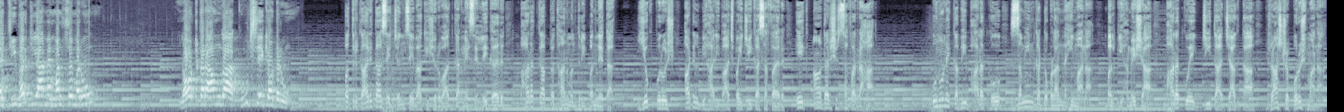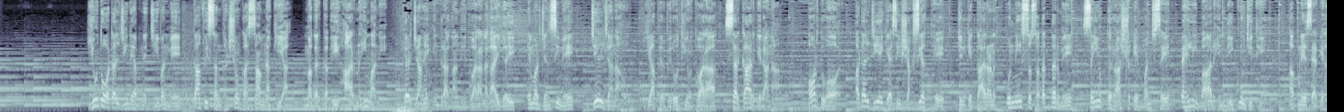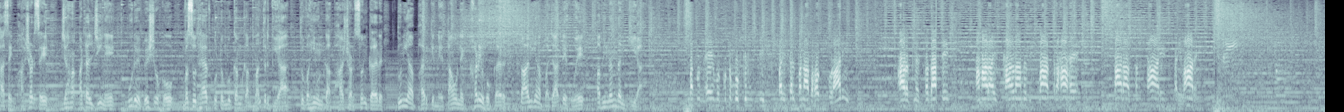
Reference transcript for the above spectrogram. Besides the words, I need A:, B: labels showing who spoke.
A: मैं जी भर जिया मैं मन से मरूं, लौट कर आऊँगा, कूच से क्यों डरूं?
B: पत्रकारिता से जनसेवा की शुरुआत करने से लेकर भारत का प्रधानमंत्री बनने तक, युग पुरुष अटल बिहारी वाजपेयी जी का सफ़र एक आदर्श सफ़र रहा। उन्होंने कभी भारत को ज़मीन का टुकड़ा नहीं माना, बल्कि हमेशा भारत को एक जीता जागता राष्ट्र पुरुष माना। यूँ तो अटल जी ने अपने जीवन में काफ़ी संघर्षों का सामना किया, मगर कभी हार नहीं मानी। फिर चाहे इंदिरा गांधी द्वारा लगाई गई इमरजेंसी में जेल जाना हो, या फिर विरोधियों द्वारा सरकार गिराना। और तो और, अटल जी एक ऐसी शख्सियत थे, जिनके कारण 1977 में संयुक्त राष्ट्र के मंच से पहली बार हिंदी गूंजी थी। अपने इस ऐतिहासिक भाषण से जहाँ अटल जी ने पूरे विश्व को वसुधैव कुटुम्बकम का मंत्र दिया तो वहीं उनका भाषण सुनकर दुनिया भर के नेताओं ने खड़े होकर तालियाँ बजाते हुए अभिनंदन किया।
C: वसुधैव कुटुंबकम की परिकल्पना बहुत पुरानी। थी भारत में सदा से हमारा इस धारणा में विश्वास रहा है। सारा संसार एक परिवार है।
